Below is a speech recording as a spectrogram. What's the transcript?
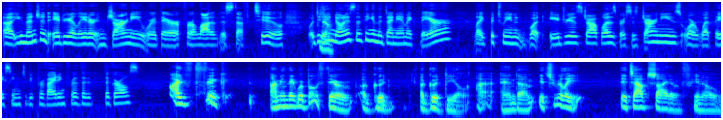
uh, you mentioned Adria later and Jarnie were there for a lot of this stuff too. Did Yeah. you notice anything in the dynamic there, like between what Adria's job was versus Jarnie's, or what they seemed to be providing for the the girls? I think, I mean, they were both there a good a good deal, uh, and um, it's really it's outside of you know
